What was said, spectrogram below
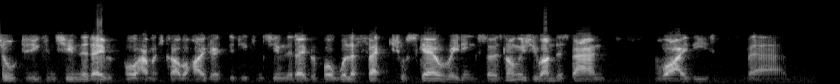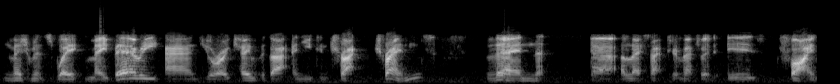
salt did you consume the day before, how much carbohydrate did you consume the day before, will affect your scale reading. So as long as you understand why these uh, measurements may vary and you're okay with that and you can track trends, then uh, a less accurate method is fine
